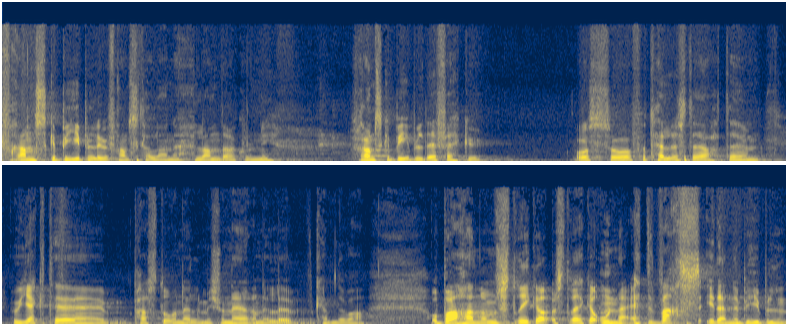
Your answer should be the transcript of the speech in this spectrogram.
fransk bibel Hun fransktalende land, og koloni. Franske bibel, det fikk hun. Og så fortelles det at eh, hun gikk til pastoren eller misjonæren eller hvem det var, og ba han om å streke unna et vers i denne bibelen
